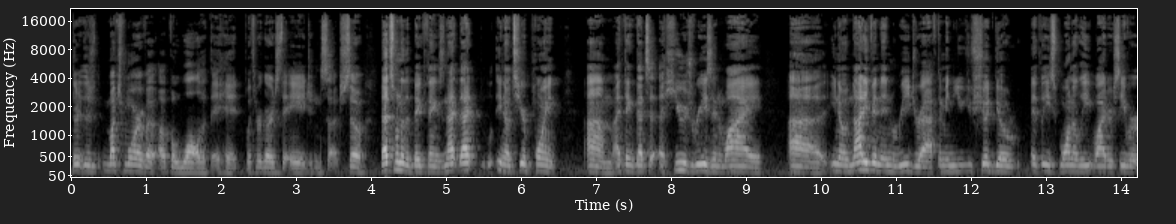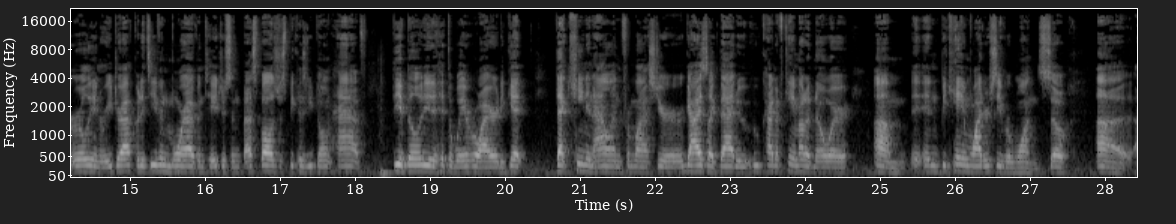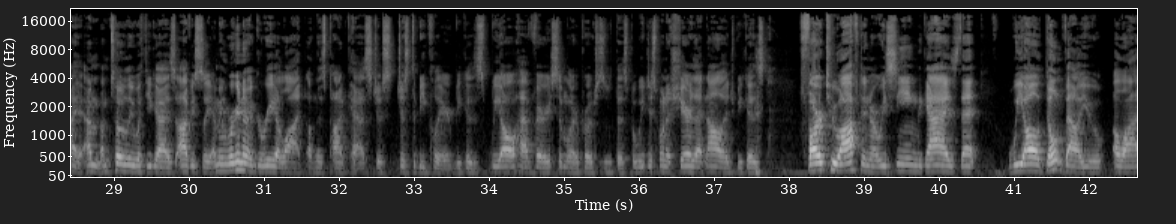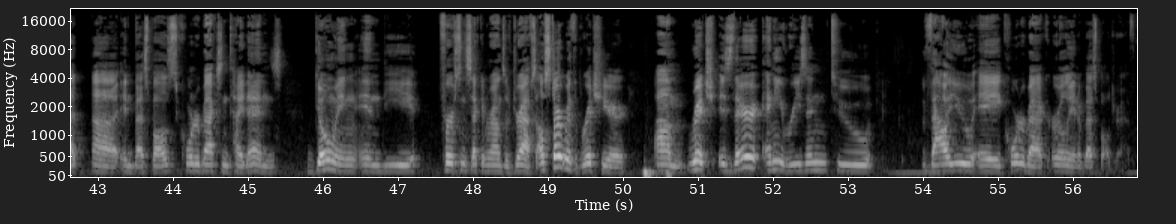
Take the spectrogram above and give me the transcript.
there, there's much more of a, of a wall that they hit with regards to age and such. So that's one of the big things. And that, that you know, to your point, um, I think that's a, huge reason why, uh, you know, not even in redraft. I mean, you, you should go at least one elite wide receiver early in redraft, but it's even more advantageous in best balls just because you don't have the ability to hit the waiver wire to get that Keenan Allen from last year or guys like that who, who kind of came out of nowhere um, and became wide receiver ones. So uh, I, I'm, I'm totally with you guys. Obviously, I mean, we're going to agree a lot on this podcast, just just to be clear, because we all have very similar approaches with this. But we just want to share that knowledge because far too often are we seeing the guys that we all don't value a lot uh, in best balls, quarterbacks and tight ends, going in the first and second rounds of drafts. I'll start with Rich here. Um, Rich, is there any reason to value a quarterback early in a best ball draft?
